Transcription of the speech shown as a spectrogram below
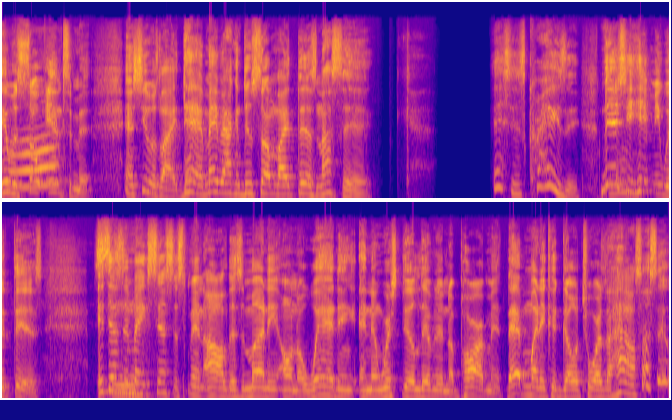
It was so intimate, and she was like, "Dad, maybe I can do something like this." And I said, this is crazy. Then she hit me with this. It doesn't See. make sense to spend all this money on a wedding and then we're still living in an apartment. That money could go towards a house. I said,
